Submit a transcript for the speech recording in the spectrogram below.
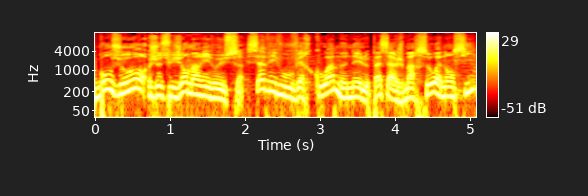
Bonjour, je suis Jean-Marie Russe. Savez-vous vers quoi menait le passage Marceau à Nancy?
